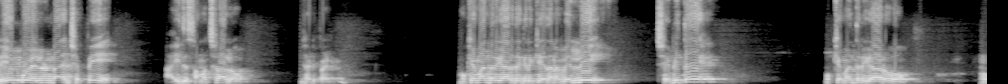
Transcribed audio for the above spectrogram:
రేపు ఎల్లుండా అని చెప్పి ఐదు సంవత్సరాలు గడిపాడు. ముఖ్యమంత్రి గారి దగ్గరికి ఏదైనా వెళ్ళి చెబితే ముఖ్యమంత్రి గారు ఓ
